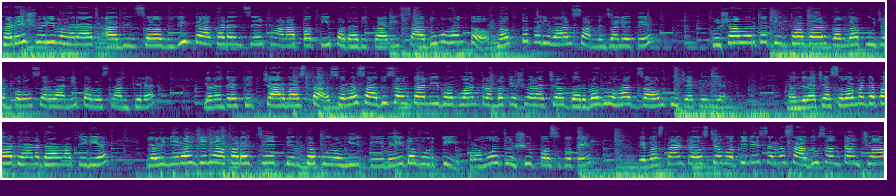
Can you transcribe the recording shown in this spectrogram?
खडेश्वरी महाराज आदींसह विविध आखाड्यांचे ठाणापती पदाधिकारी साधू महंत भक्त परिवार सामील झाले होते. कुशावर्त तीर्थावर गंगापूजन करून सर्वांनी पर्वस्नान केलंय. यानंतर ठीक चार वाजता सर्व साधू संतांनी भगवान त्र्यंबकेश्वराच्या गर्भगृहात जाऊन पूजा केली आहे. मंदिराच्या सभामंडपात ध्यान धारणा केली आहे. यावेळी निरंजनी आखाड्याचे तीर्थपुरोहित देवेद मूर्ती प्रमोद जोशी उपस्थित होते. देवस्थान ट्रस्टच्या वतीने सर्व साधू संतांच्या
